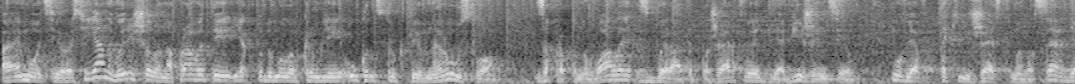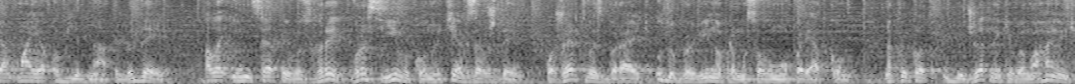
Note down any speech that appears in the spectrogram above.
А емоції росіян вирішили направити, як подумали в Кремлі, у конструктивне русло. Запропонували збирати пожертви для біженців. Мовляв, такий жест милосердя має об'єднати людей. Але ініціативу згори в Росії виконують як завжди. Пожертви збирають у добровільно-примусовому порядку. Наприклад, у бюджетників вимагають,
